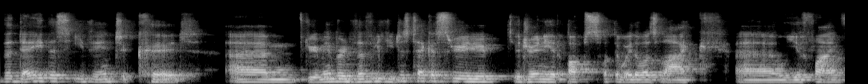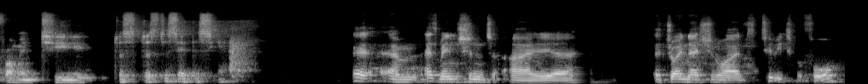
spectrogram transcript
the day this event occurred. Um, do you remember it vividly? You just take us through your journey at Ops, what the weather was like, uh, where you're flying from, and to just just to set the scene. Uh, um, as mentioned, I uh, joined Nationwide two weeks before,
